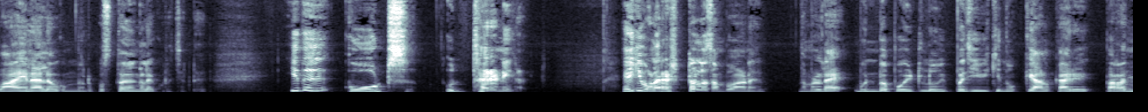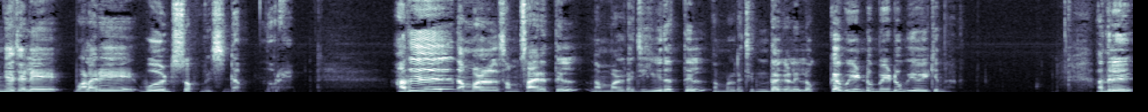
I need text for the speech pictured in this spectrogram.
കുറിച്ചിട്ടുണ്ട് വായനാ ലോകം എന്ന് പറഞ്ഞ പുസ്തകങ്ങളെ കുറിച്ചിട്ട് ഇത് കോട്ട്സ് ഉദ്ധരണികൾ. എനിക്ക് വളരെ ഇഷ്ടമുള്ള സംഭവമാണ് നമ്മളുടെ മുൻപ് പോയിട്ടുള്ളതും ഇപ്പോൾ ജീവിക്കുന്ന ഒക്കെ ആൾക്കാർ പറഞ്ഞ ചില വളരെ വേർഡ്സ് ഓഫ് വിസ്ഡം എന്ന് പറയാം. അത് നമ്മൾ സംസാരത്തിൽ നമ്മളുടെ ജീവിതത്തിൽ നമ്മളുടെ ചിന്തകളിൽ ഒക്കെ വീണ്ടും വീണ്ടും ഉപയോഗിക്കുന്നതാണ്. അതിൽ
